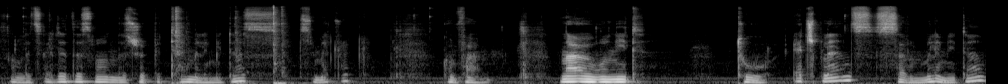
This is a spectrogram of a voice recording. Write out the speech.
So let's edit this one, this should be 10 millimeters, symmetric, confirm. Now we will need two edge blends, 7 millimeter,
